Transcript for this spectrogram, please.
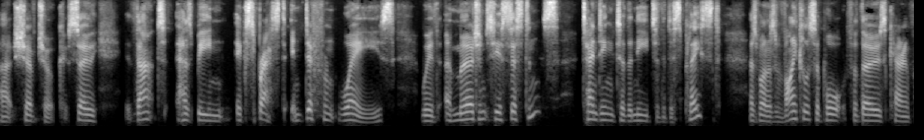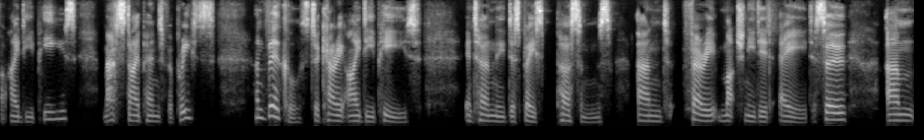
uh, Shevchuk. So that has been expressed in different ways with emergency assistance, tending to the needs of the displaced, as well as vital support for those caring for IDPs, mass stipends for priests, and vehicles to carry IDPs, internally displaced persons, and very much needed aid. So, um,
